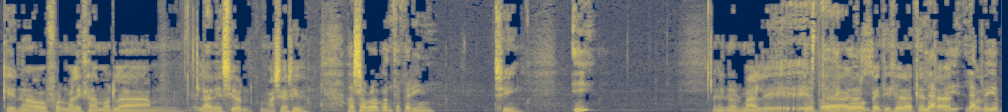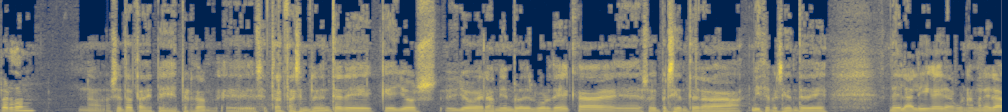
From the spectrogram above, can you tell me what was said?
que no formalizamos la, la adhesión, como así ha sido. ¿Has hablado con Ceferín? Sí. ¿Y? Es normal. eh, Pero esta competición ¿Le atenta. le has pedido perdón? No, no se trata de pedir perdón. eh, se trata simplemente de que ellos, yo era miembro del Bordeca, eh, soy presidente de la, vicepresidente de, de la liga y de alguna manera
